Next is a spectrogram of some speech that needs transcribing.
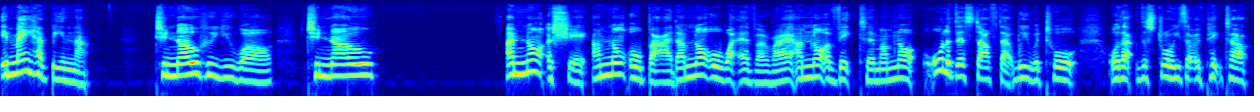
it may have been that to know who you are to know I'm not a shit. I'm not all bad. I'm not all whatever, right? I'm not a victim. I'm not all of this stuff that we were taught or that the stories that we picked up.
